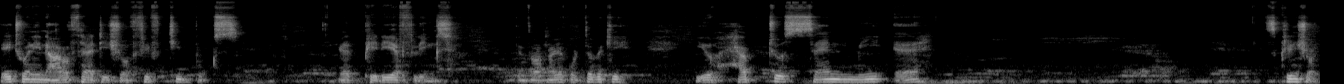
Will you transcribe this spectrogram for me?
820 Naro 30 show 50 books at PDF links. কিন্তু আপনাকে করতে হবে কি? You have to send me a screenshot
